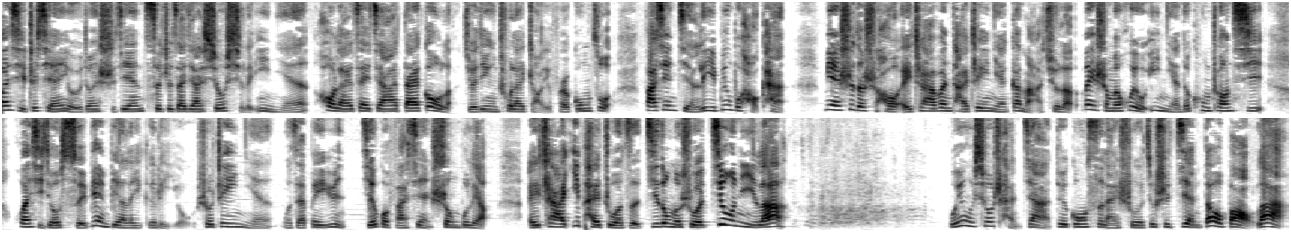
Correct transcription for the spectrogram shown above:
欢喜之前有一段时间辞职在家休息了一年，后来在家待够了，决定出来找一份工作。发现简历并不好看，面试的时候，HR 问他这一年干嘛去了，为什么会有一年的空窗期？欢喜就随便编了一个理由，说这一年我在备孕，结果发现生不了。HR 一拍桌子，激动地说：“就你了，不用休产假，对公司来说就是捡到宝啦。”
